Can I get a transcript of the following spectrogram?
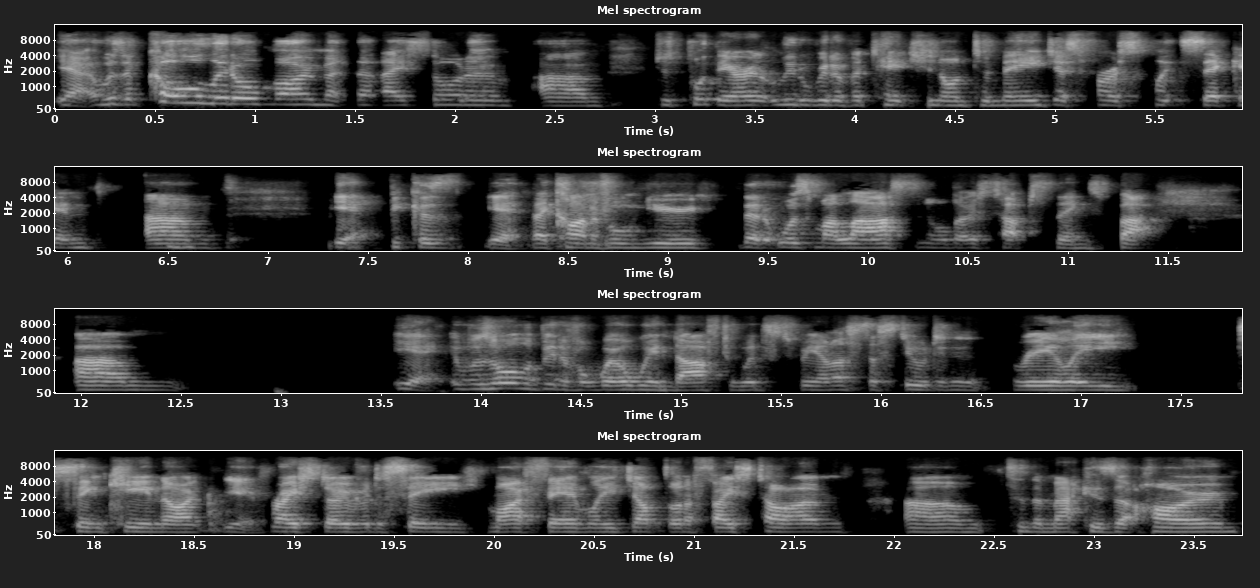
yeah, it was a cool little moment that they sort of um, just put their little bit of attention onto me just for a split second. Um, mm-hmm. Yeah, because yeah, they kind of all knew that it was my last and all those types of things. But um, yeah, it was all a bit of a whirlwind afterwards, to be honest. I still didn't really sink in. I yeah, raced over to see my family, jumped on a FaceTime um, to the Maccas at home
